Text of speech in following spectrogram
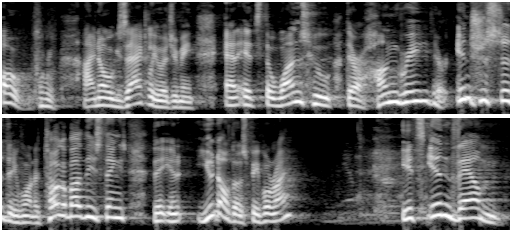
Oh, I know exactly what you mean. And it's the ones who they're hungry, they're interested, they want to talk about these things. They, you know those people, right? It's in them.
